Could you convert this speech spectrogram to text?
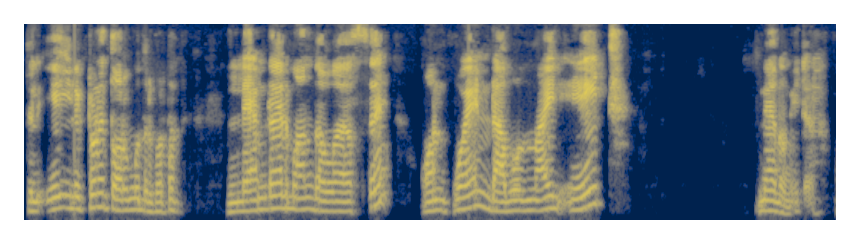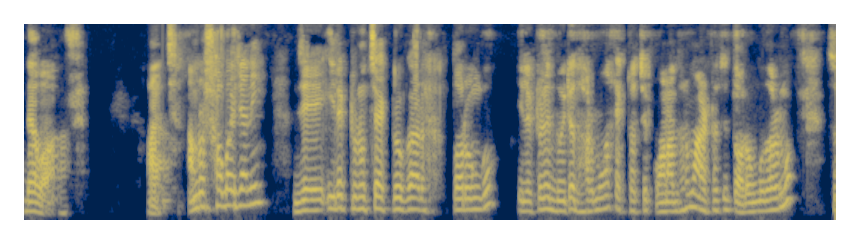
তাহলে এই ইলেকট্রনের তরঙ্গ দৈর্ঘ্য, অর্থাৎ ল্যামডা এর মান দেওয়া আছে one point double nine eight nanometre দেওয়া আছে। আচ্ছা আমরা সবাই জানি যে ইলেকট্রন হচ্ছে এক প্রকার তরঙ্গ। ইলেকট্রনের দুইটা ধর্ম আছে, একটা হচ্ছে কণা ধর্ম আর একটা হচ্ছে তরঙ্গ ধর্ম। তো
